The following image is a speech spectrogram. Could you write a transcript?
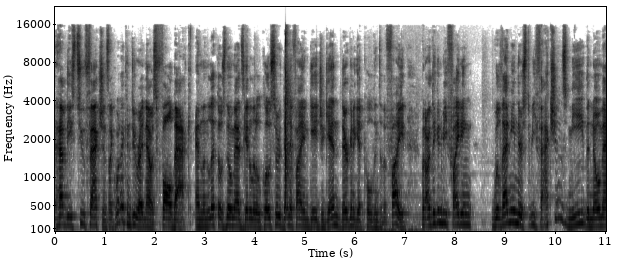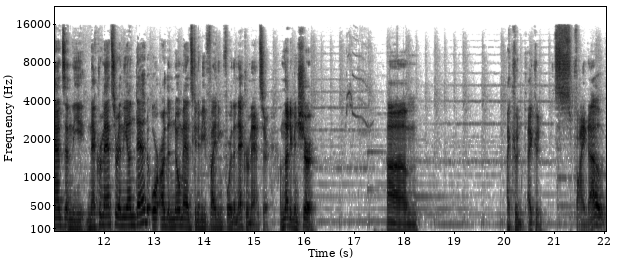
have these two factions, like what I can do right now is fall back and then let those nomads get a little closer. Then if I engage again, they're gonna get pulled into the fight. But are they gonna be fighting will that mean there's three factions? Me, the Nomads, and the Necromancer and the Undead? Or are the Nomads going to be fighting for the Necromancer? I'm not even sure. Um, I could, I could find out.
